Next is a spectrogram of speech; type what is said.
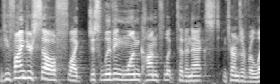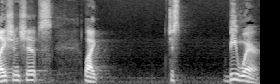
If you find yourself like just living one conflict to the next in terms of relationships, like, just beware.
